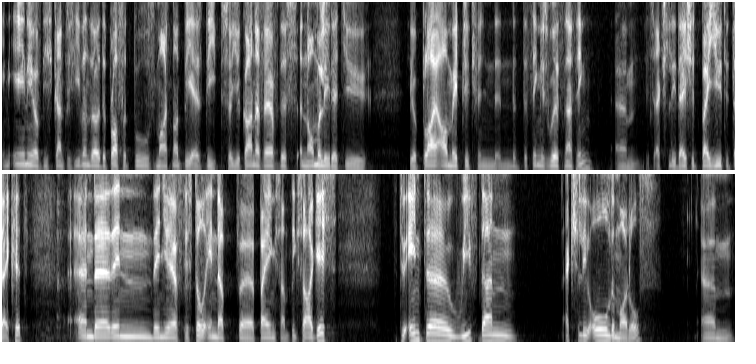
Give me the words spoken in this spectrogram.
in any of these countries, even though the profit pools might not be as deep. So you kind of have this anomaly that you you apply our metrics and, and the, thing is worth nothing. Um, it's actually they should pay you to take it, and uh, then then you have to still end up uh, paying something. So I guess to enter, we've done actually all the models. Um,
